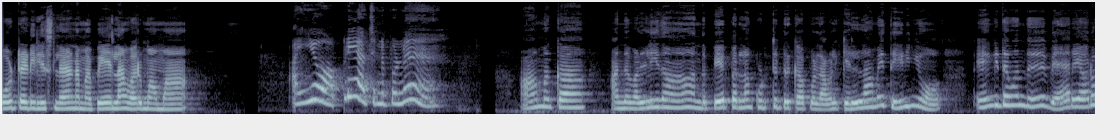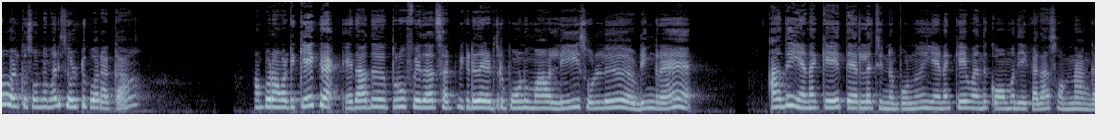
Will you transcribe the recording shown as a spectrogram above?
ஓட்டர் ஐடி லிஸ்ட்டில் நம்ம பேர்லாம் வருமாமா? ஐயோ அப்படியா சின்ன பொண்ணு? ஆமாக்கா அந்த வள்ளி தான் அந்த பேப்பர்லாம் கொடுத்துட்டு இருக்கா போல அவளுக்கு எல்லாமே தெரியும். என்கிட்ட வந்து வேற யாரோ அவளுக்கு சொன்ன மாதிரி சொல்லிட்டு போறாக்கா? அப்புறம் அவள்கிட்ட கேட்குறேன் ஏதாவது ப்ரூஃப் ஏதாவது சர்டிஃபிகேட் ஏதாவது எடுத்துகிட்டு போகணுமா வள்ளி? சொல்லு அப்படிங்கிறேன். அது எனக்கே தெரில சின்ன பொண்ணு. எனக்கே வந்து கோமதி அக்கா தான் சொன்னாங்க.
